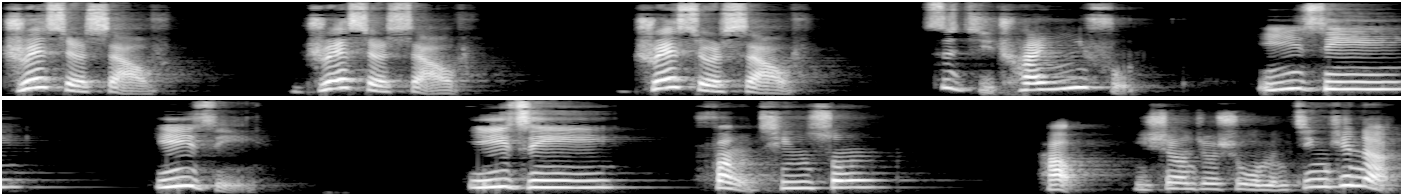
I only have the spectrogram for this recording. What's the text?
Dress yourself. Dress yourself. Dress yourself. 自己穿衣服。 Easy, easy, easy，放轻松。好，以上就是我们今天的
